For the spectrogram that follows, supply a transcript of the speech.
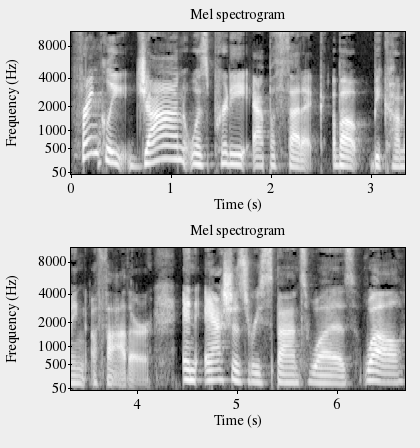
Frankly, John was pretty apathetic about becoming a father. And Ash's response was, well,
